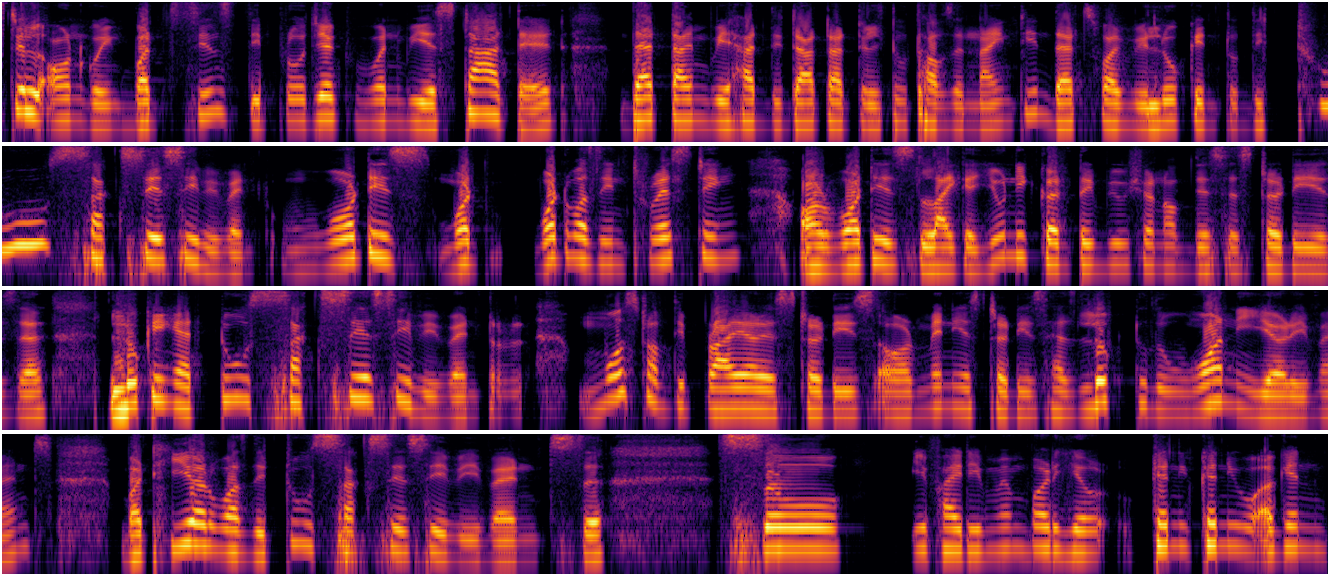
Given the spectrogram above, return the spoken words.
still ongoing. But since the project when we started that time we had the data till 2019 that's why we look into the two successive event what is what what was interesting or what is like a unique contribution of this study is that looking at two two successive events. Most of the prior studies or many studies has looked to the one year events, but here was the two successive events. So if I remember here, can you can you again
